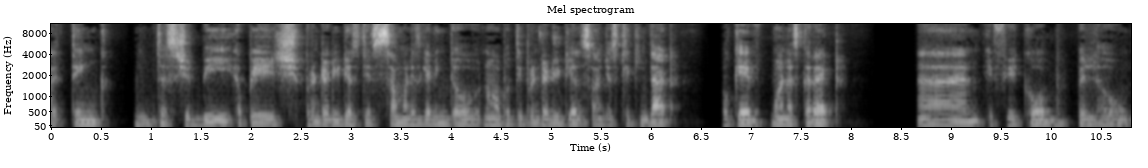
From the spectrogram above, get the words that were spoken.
i think this should be a page printer details. If someone is getting to know about the printer details i'm just clicking that. Okay one is correct. And if you go below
